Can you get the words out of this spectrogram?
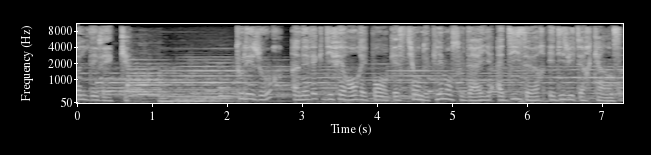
Parole d'évêque. Tous les jours, un évêque différent répond aux questions de Clément Soudaille à 10h et 18h15.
